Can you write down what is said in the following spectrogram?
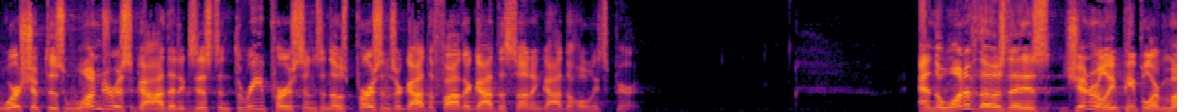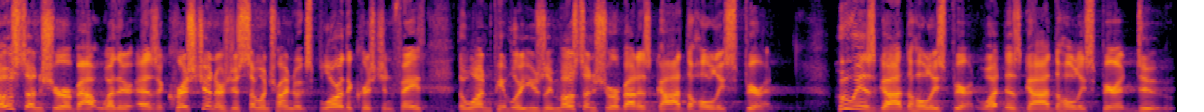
worship this wondrous God that exists in three persons, and those persons are God the Father, God the Son, and God the Holy Spirit. And the one of those that is generally people are most unsure about, whether as a Christian or just someone trying to explore the Christian faith, the one people are usually most unsure about is God the Holy Spirit. Who is God the Holy Spirit? What does God the Holy Spirit do?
